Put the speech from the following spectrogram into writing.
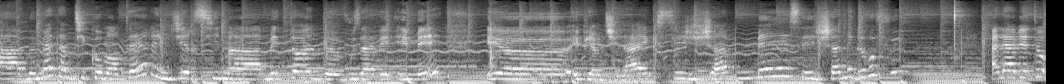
à me mettre un petit commentaire et me dire si ma méthode vous avez aimé. Et, euh, et puis un petit like, c'est jamais, c'est jamais de refus. Allez, à bientôt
